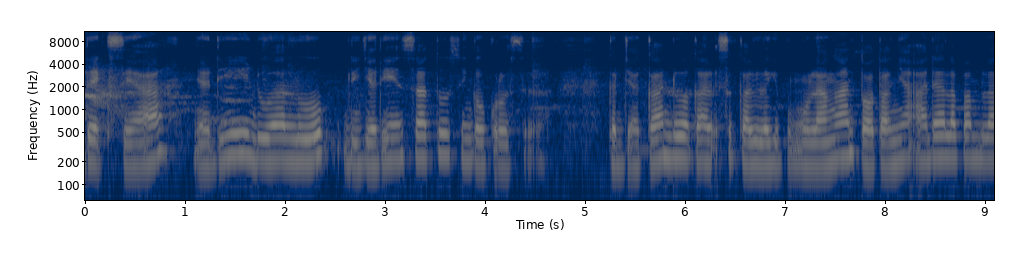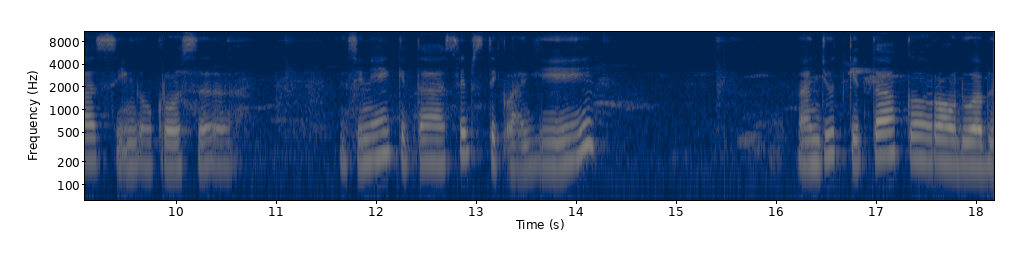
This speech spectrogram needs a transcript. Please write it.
dex ya. Jadi dua loop dijadiin satu single crochet kerjakan dua kali sekali lagi pengulangan. Totalnya ada 18 single crochet di sini kita slip stick lagi. Lanjut kita ke row 12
